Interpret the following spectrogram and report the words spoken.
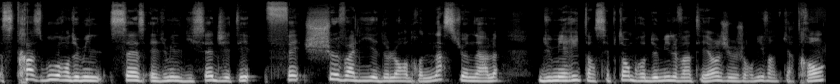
Strasbourg en 2016 et 2017, j'ai été fait chevalier de l'ordre national du mérite en septembre 2021. J'ai aujourd'hui 24 ans.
